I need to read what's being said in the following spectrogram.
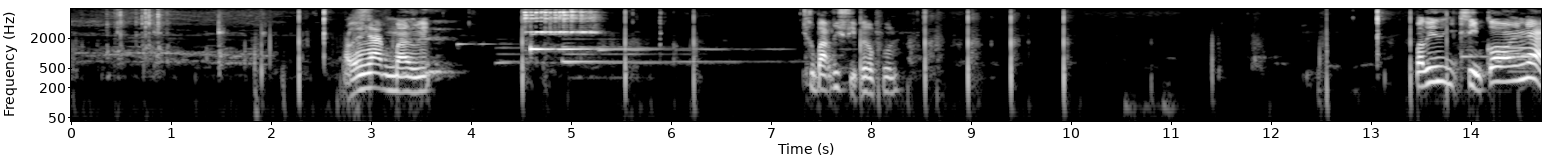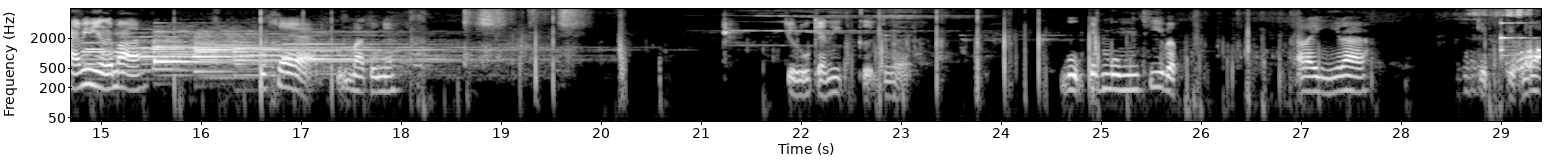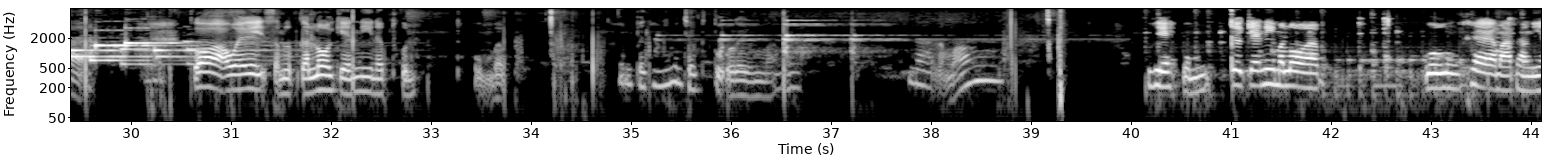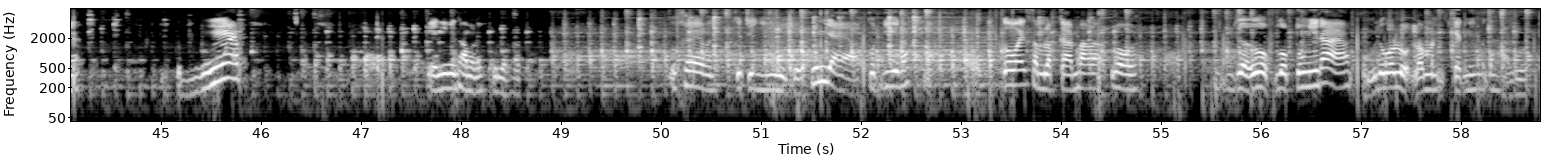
เอาง่ายๆมึงมาตรง คือบัคที่สิบนะครับทุกคนตอนที่สิบก็ง่ายไม่มีอะไรมากแค่มาตรงเนี้ยจะรู้แกนี่เกิดยังไงบุกเป็นมุมที่แบบ อะไรอย่างนี้ล่ะเก็บเก็บไม่ได้ก็เอาไว้สำหรับการล่อแกนนี่นะทุกคน ผมแบบขึ้นไปตรงนี้มันจะตัวอะไรมา น่าละมั้งโอเคผมเจอแกนนี่มาล่อครับวงแค่มาทางเนี้ยเงียบแกนนี่มันทำอะไรคุณหรอครับก็แค่มันก็จะยืนเฉยคุณใหญ่อะกดยืนนะก็ไว้สำหรับการบ้างแล้วรอเดี๋ยวหลบหลบตรงนี้ได้ผมไม่รู้ว่าหลบแล้วมันแกนี่มันจะหายด้วย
